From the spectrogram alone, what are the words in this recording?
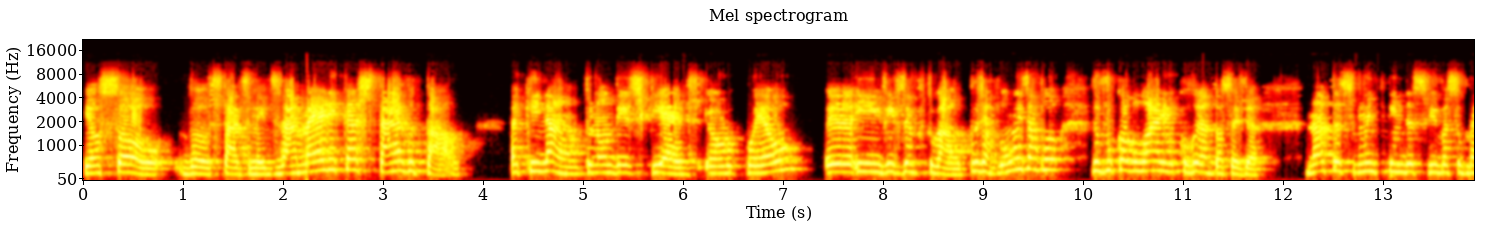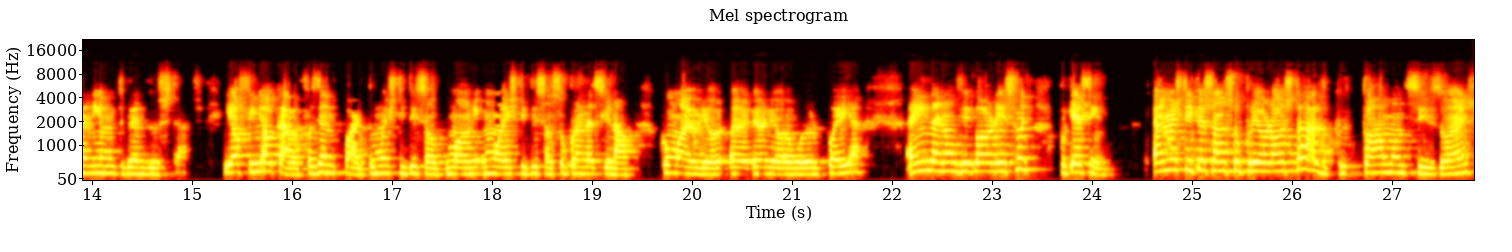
Eu sou dos Estados Unidos da América, Estado tal. Aqui não, tu não dizes que és europeu eh, e vives em Portugal. Por exemplo, um exemplo de vocabulário corrente, ou seja, nota-se muito que ainda se vive a soberania muito grande dos Estados. E ao fim e ao cabo, fazendo parte de uma instituição como uma, instituição supranacional como a, Euro- a União Europeia, ainda não vigora isso muito, porque é assim, é uma instituição superior ao Estado que tomam decisões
